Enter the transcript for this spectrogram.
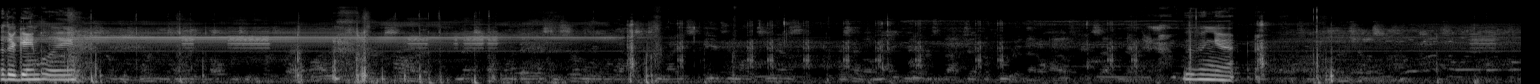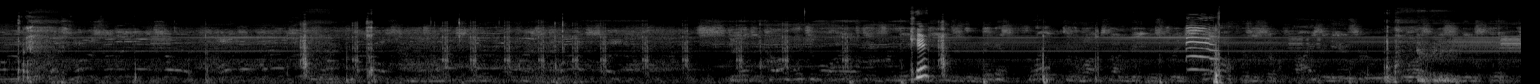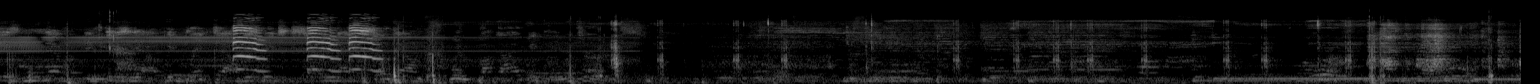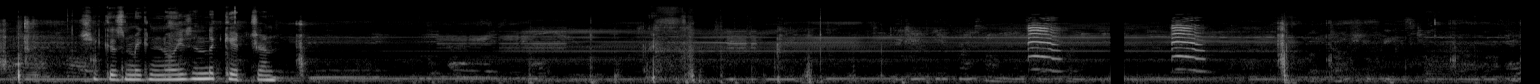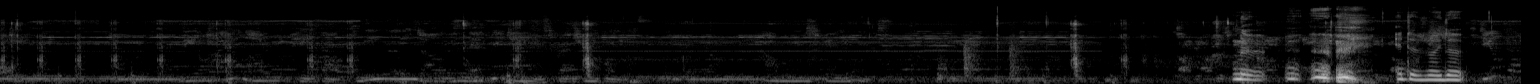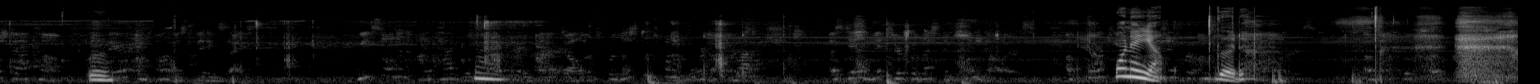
Other gameplay. Moving it. Okay. Chica's making noise in the kitchen. It is like that. Uh, hmm. One a.m. Good.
